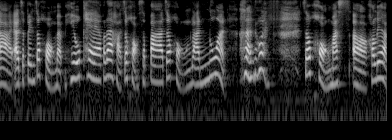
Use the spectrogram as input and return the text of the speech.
ได้ อาจจะเป็นเจ้าของแบบเฮลท์แคร์ก็ได้ค่ะ เจ้าของสปา เจ้าของร้านนวด ร้านนวด เจ้าของมัสเอ่อเขาเรียก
